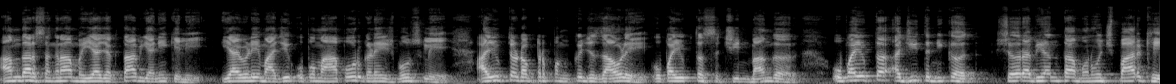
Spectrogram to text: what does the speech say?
आमदार संग्राम भैया जगताप यांनी केली. यावेळी माजी उपमहापौर गणेश भोसले आयुक्त डॉक्टर पंकज जावळे उपायुक्त सचिन बांगर उपायुक्त अजित निकत शहर अभियंता मनोज पारखे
